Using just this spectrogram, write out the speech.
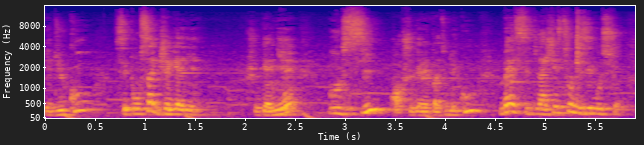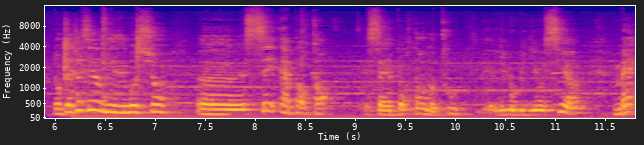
Et du coup, c'est pour ça que j'ai gagné. Je gagnais aussi, alors je ne gagnais pas tous les coups, mais c'est la gestion des émotions. Donc la gestion des émotions, euh, c'est important. C'est important dans tout l'immobilier aussi. Hein. Mais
